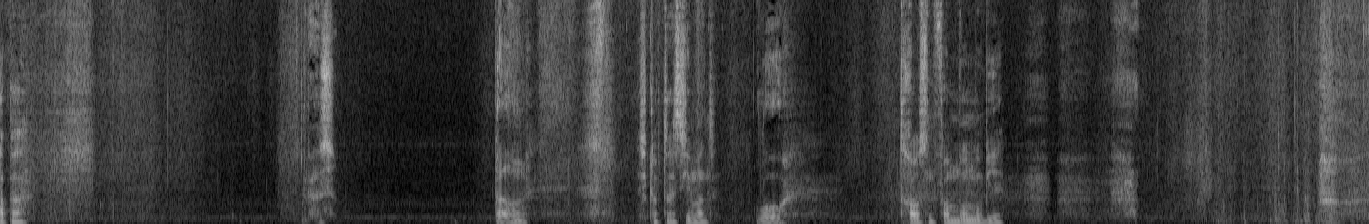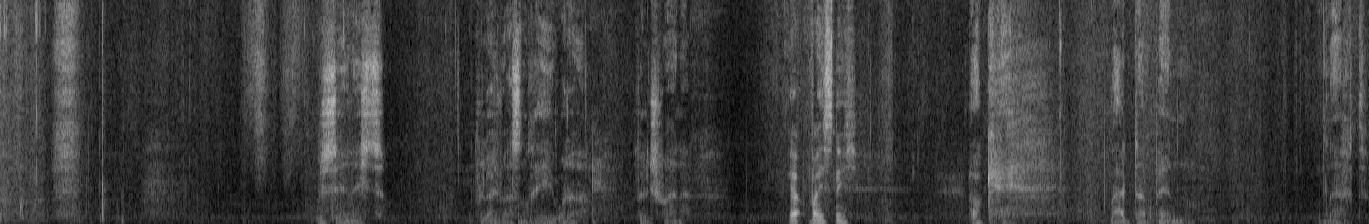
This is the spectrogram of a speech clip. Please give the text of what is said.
Papa. Was? Paul? Ich glaube, da ist jemand. Wo? Draußen vom Wohnmobil. Ich sehe nichts. Vielleicht war es ein Reh oder Wildschweine. Ja, weiß nicht. Okay. Weiter pennen. Nacht.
